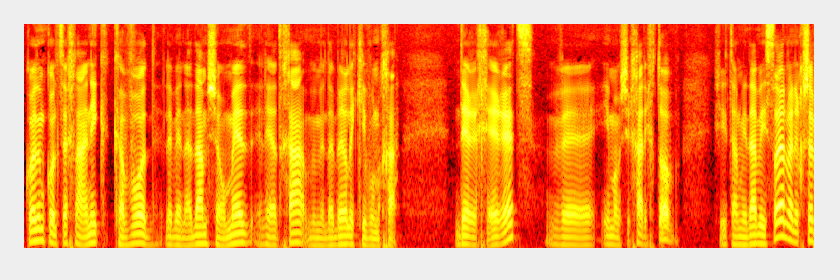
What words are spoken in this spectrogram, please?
קודם כל צריך להעניק כבוד לבן אדם שעומד לידך ומדבר לכיוונך. דרך ארץ, והיא ממשיכה לכתוב שהיא תלמידה בישראל, ואני חושב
